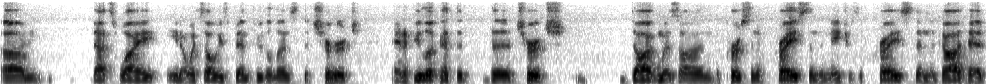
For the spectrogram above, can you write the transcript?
Um, that's why you know it's always been through the lens of the church. And if you look at the the church dogmas on the person of Christ and the natures of Christ and the Godhead,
